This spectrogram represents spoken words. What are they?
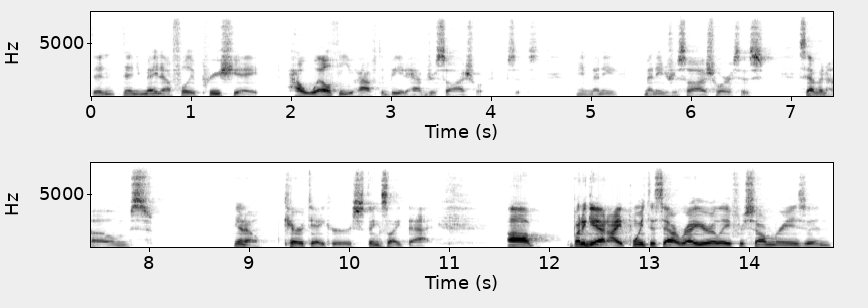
then, then you may not fully appreciate how wealthy you have to be to have dressage horses. I mean, many, many dressage horses, seven homes, you know, caretakers, things like that. Uh, but again, I point this out regularly for some reason.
